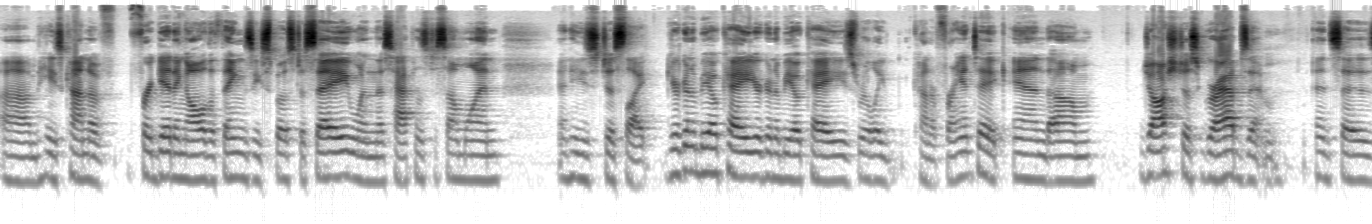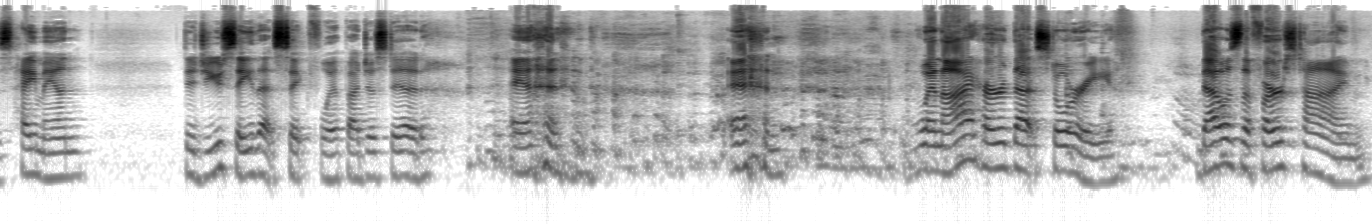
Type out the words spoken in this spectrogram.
um, he's kind of forgetting all the things he's supposed to say when this happens to someone. And he's just like, You're going to be okay. You're going to be okay. He's really kind of frantic. And um, Josh just grabs him and says, Hey, man, did you see that sick flip I just did? and, and when I heard that story, that was the first time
